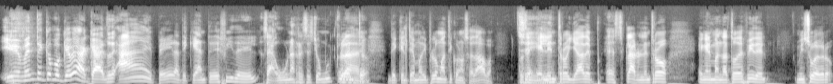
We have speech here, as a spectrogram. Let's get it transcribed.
y mi mente como que ve acá. Entonces, ah, espérate, que antes de Fidel, o sea, hubo una recesión muy fuerte Claro. de que el tema diplomático no se daba. Entonces, Sí. él entró ya de... Es, claro, él entró en el mandato de Fidel, mi suegro,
